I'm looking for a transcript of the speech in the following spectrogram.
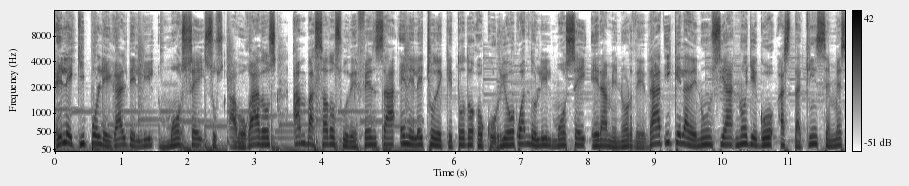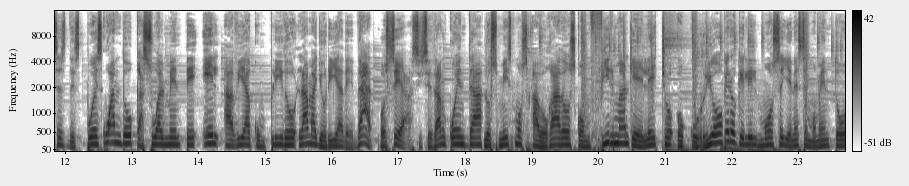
el equipo legal de Lil Mosey, sus abogados, han basado su defensa en el hecho de que todo ocurrió cuando Lil Mosey era menor de edad y que la denuncia no llegó hasta 15 meses después cuando casualmente él había cumplido la mayoría de edad. O sea, si se dan cuenta, los mismos abogados confirman que el hecho ocurrió, pero que Lil Mosey en ese momento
